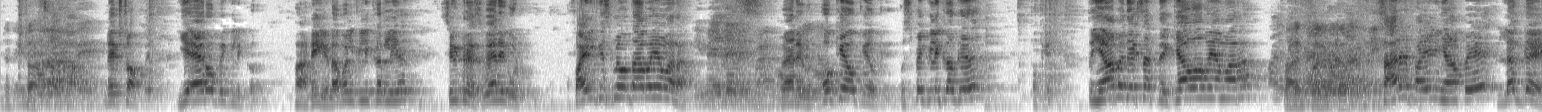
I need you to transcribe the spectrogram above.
डेस्कटॉप डेस्कटॉप पे। ये एरो पे क्लिक करो। हाँ ठीक है डबल क्लिक कर लिया। सीट्रेस वेरी गुड फ़ाइल किसमें होता है भाई हमारा? Very good okay okay okay उस पर क्लिक करके ओके तो यहाँ पे देख सकते हैं क्या हुआ भाई हमारा? सारे फ़ाइल यहाँ पे लग गए।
